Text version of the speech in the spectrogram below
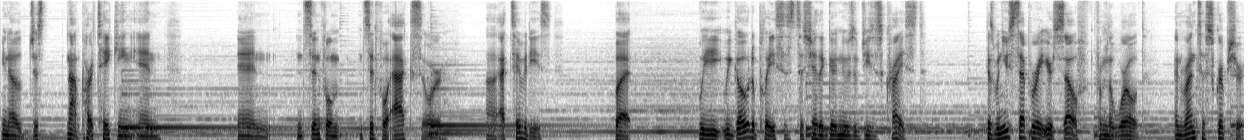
you know, just not partaking in, in, in sinful, in sinful acts or uh, activities, but we we go to places to share the good news of Jesus Christ. Because when you separate yourself from the world and run to scripture,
